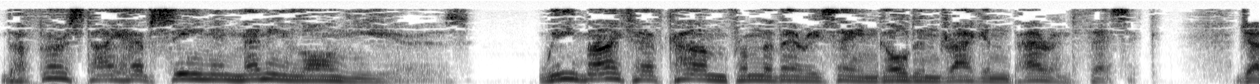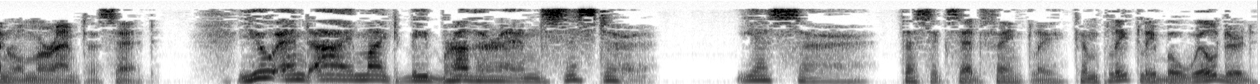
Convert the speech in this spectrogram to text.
The first I have seen in many long years. We might have come from the very same golden dragon parent, Thesic, General Maranta said. You and I might be brother and sister. Yes, sir, Thesic said faintly, completely bewildered.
